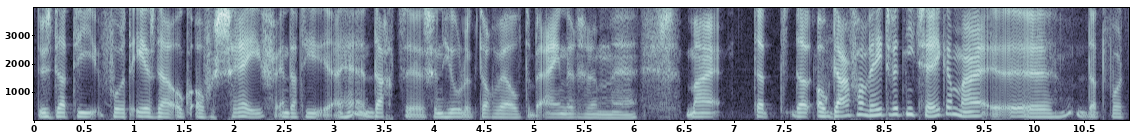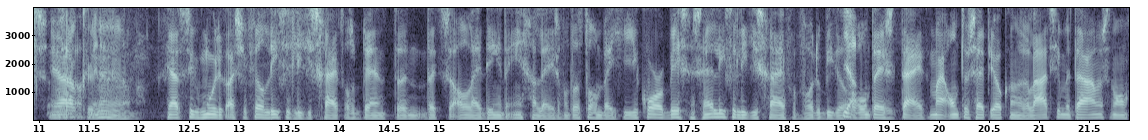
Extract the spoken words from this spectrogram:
Dus dat hij voor het eerst daar ook over schreef. En dat hij hè, dacht zijn huwelijk toch wel te beëindigen. eh. maar dat, dat, ook daarvan weten we het niet zeker. Maar eh, dat wordt... Ja, zou kunnen, ja. Ja, het is natuurlijk moeilijk als je veel liefdesliedjes schrijft als band. Dan, dat ze allerlei dingen erin gaan lezen. Want dat is toch een beetje je core business. Hè? Liefdesliedjes schrijven voor de Beatles Ja. rond deze tijd. Maar ondertussen heb je ook een relatie met dames. En dan,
